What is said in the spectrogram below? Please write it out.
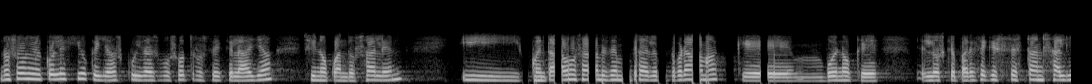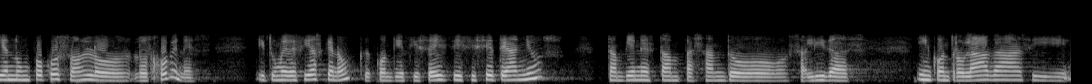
no solo en el colegio, que ya os cuidáis vosotros de que la haya, sino cuando salen. Y comentábamos antes de empezar el programa que, bueno, que los que parece que se están saliendo un poco son los, los jóvenes. Y tú me decías que no, que con 16, 17 años también están pasando salidas incontroladas y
